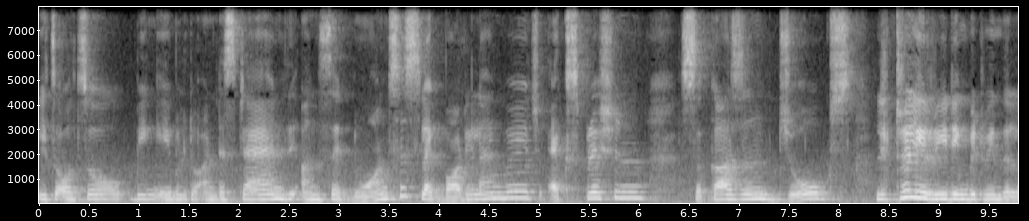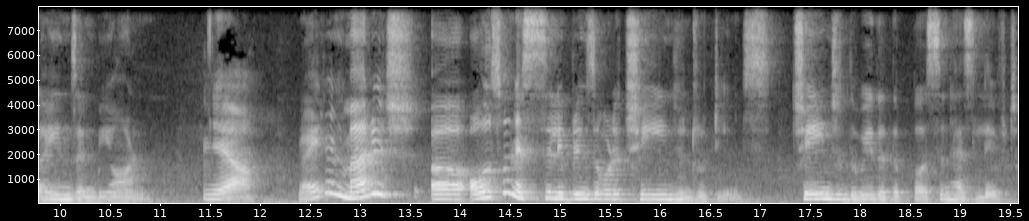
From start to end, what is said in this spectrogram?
It's also being able to understand the unsaid nuances like body language, expression, sarcasm, jokes, literally reading between the lines and beyond. Yeah. Right? And marriage uh, also necessarily brings about a change in routines, change in the way that the person has lived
